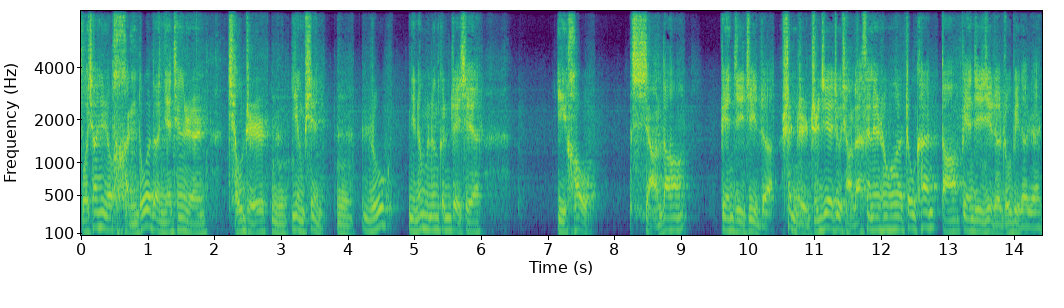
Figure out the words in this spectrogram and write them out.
我相信有很多的年轻人求职、嗯，应聘，嗯，如你能不能跟这些以后想当编辑记者，甚至直接就想来三联生活周刊当编辑记者主笔的人，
